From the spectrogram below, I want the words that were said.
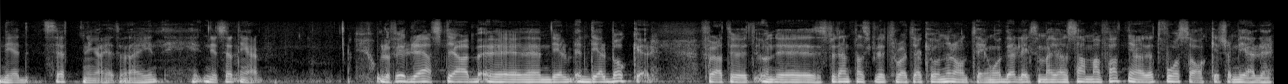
funktionsnedsättningar. Heter det, nedsättningar. Och då läste jag eh, en del, en del böcker för att eh, studenterna skulle tro att jag kunde någonting. Och det liksom, man gör en sammanfattning av det. två saker som gäller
